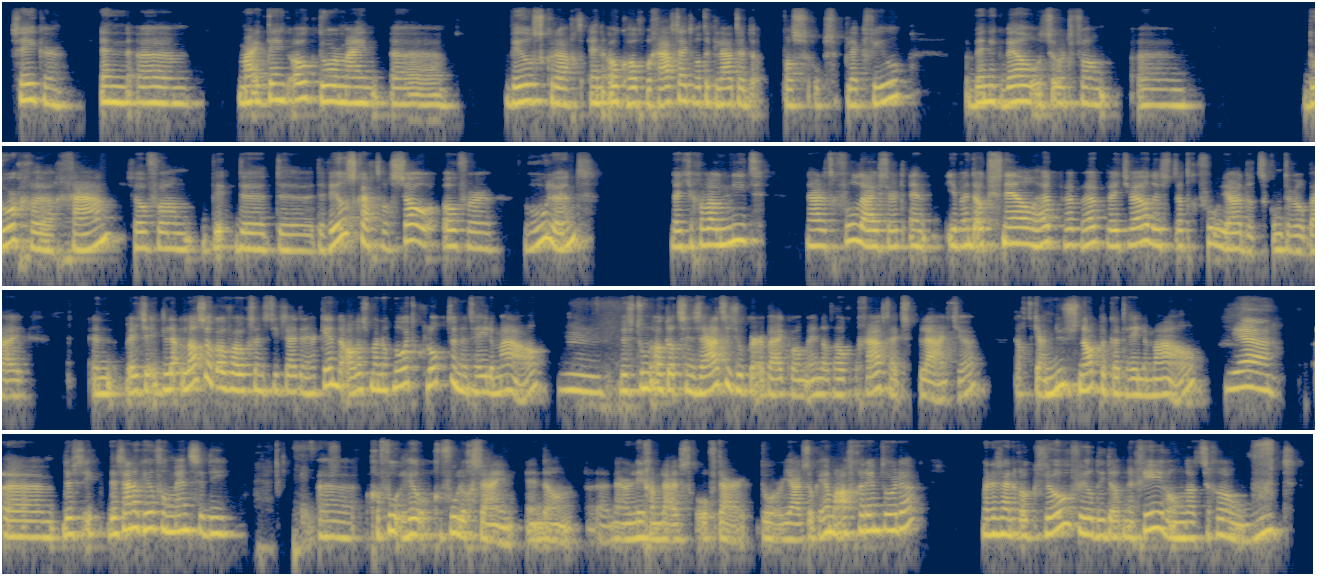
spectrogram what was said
zeker. En um, maar ik denk ook door mijn uh, wilskracht en ook hoogbegaafdheid, wat ik later pas op zijn plek viel, ben ik wel een soort van uh, doorgegaan. Zo van de, de, de wilskracht was zo overroelend dat je gewoon niet naar het gevoel luistert. En je bent ook snel, hup, hup, hup, weet je wel. Dus dat gevoel, ja, dat komt er wel bij. En weet je, ik las ook over hoogsensitiviteit en herkende alles, maar nog nooit klopte het helemaal. Hmm. Dus toen ook dat sensatiezoeker erbij kwam en dat hoogbegaafdheidsplaatje, dacht ik, ja, nu snap ik het helemaal. Ja. Ehm, dus ik, er zijn ook heel veel mensen die uh, gevoel, heel gevoelig zijn en dan uh, naar hun lichaam luisteren of daardoor juist ook helemaal afgeremd worden. Maar er zijn er ook zoveel die dat negeren, omdat ze gewoon woed,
